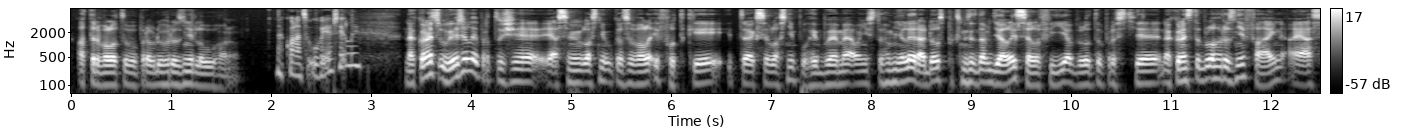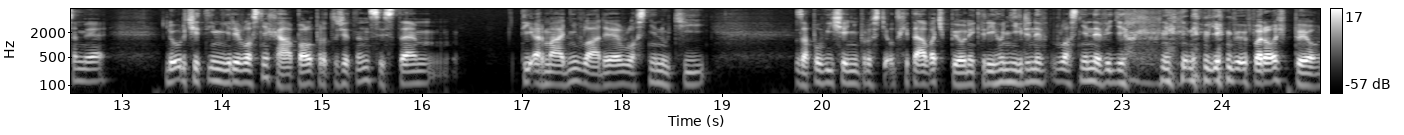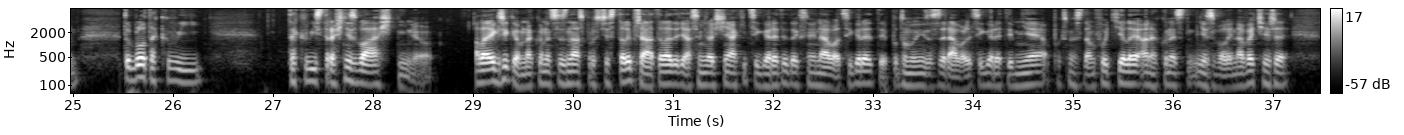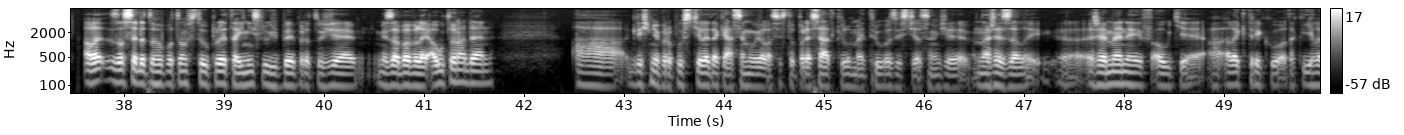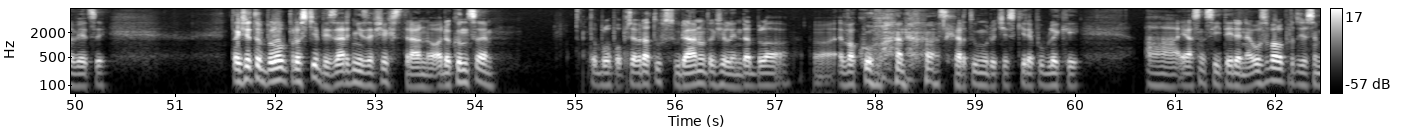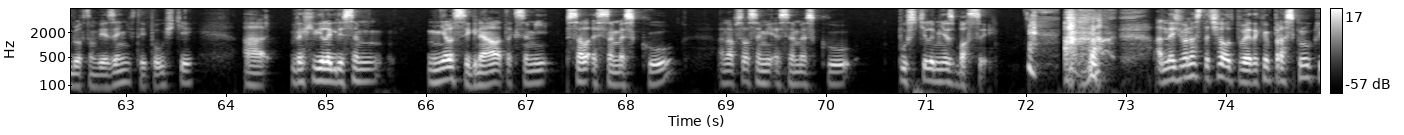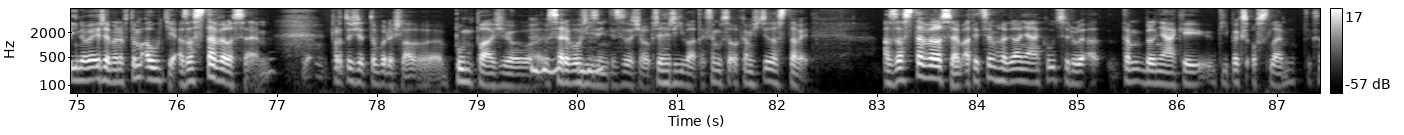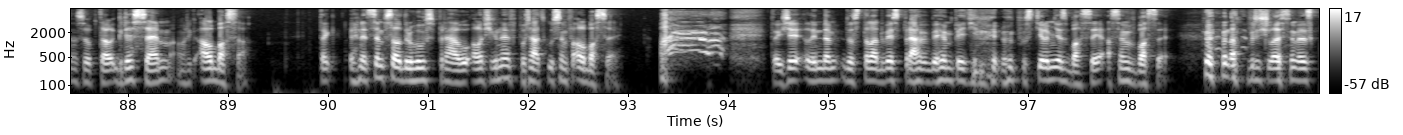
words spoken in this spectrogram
A trvalo to opravdu hrozně dlouho. No. Nakonec uvěřili? Nakonec uvěřili, protože já jsem jim vlastně ukazoval i fotky, to, jak se vlastně pohybujeme a oni z toho měli radost, pak jsme se tam dělali selfie a bylo to prostě, nakonec to bylo hrozně fajn a já jsem je do určitý míry vlastně chápal, protože ten systém té armádní vlády je vlastně nutí za povýšení prostě odchytávat špiony, který ho nikdy ne, vlastně neviděl, neví, jak by vypadal špion. To bylo takový, takový strašně zvláštní, no. Ale jak říkám, nakonec se z nás prostě stali přátelé, teď já jsem měl ještě nějaký cigarety, tak jsem jim dával cigarety, potom oni zase dávali cigarety mě a pak jsme se tam fotili a nakonec mě zvali na večeře. Ale zase do toho potom vstoupily tajné služby, protože mě zabavili auto na den, a když mě propustili, tak já jsem ujel asi 150 km a zjistil jsem, že nařezali eh, řemeny v autě a elektriku a takovéhle věci. Takže to bylo prostě bizarní ze všech stran. No a dokonce to bylo po převratu v Sudánu, takže Linda byla eh, evakuována z Chartumu do České republiky. A já jsem si ji týden neozval, protože jsem byl v tom vězení, v té poušti. A ve chvíli, kdy jsem měl signál, tak jsem jí psal sms a napsal jsem jí sms pustili mě z basy. A, a než ona stačila odpovědět, tak mi prasknul klínový řemen v tom autě a zastavil jsem, protože to odešla eh, pumpa, že jo, mm-hmm. servořízení, ty se začalo přehřívat, tak jsem musel okamžitě zastavit. A zastavil jsem a teď jsem hledal nějakou ceduli a tam byl nějaký týpek s oslem, tak jsem se optal, kde jsem? A on řekl Albasa. Tak hned jsem psal druhou zprávu, ale všechno je v pořádku, jsem v Albase. Takže Linda dostala dvě zprávy během pěti minut, pustili mě z basy a jsem v base. na to přišla sms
